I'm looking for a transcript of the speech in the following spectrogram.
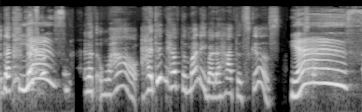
That, yes. And I thought, wow, I didn't have the money, but I had the skills. Yes.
